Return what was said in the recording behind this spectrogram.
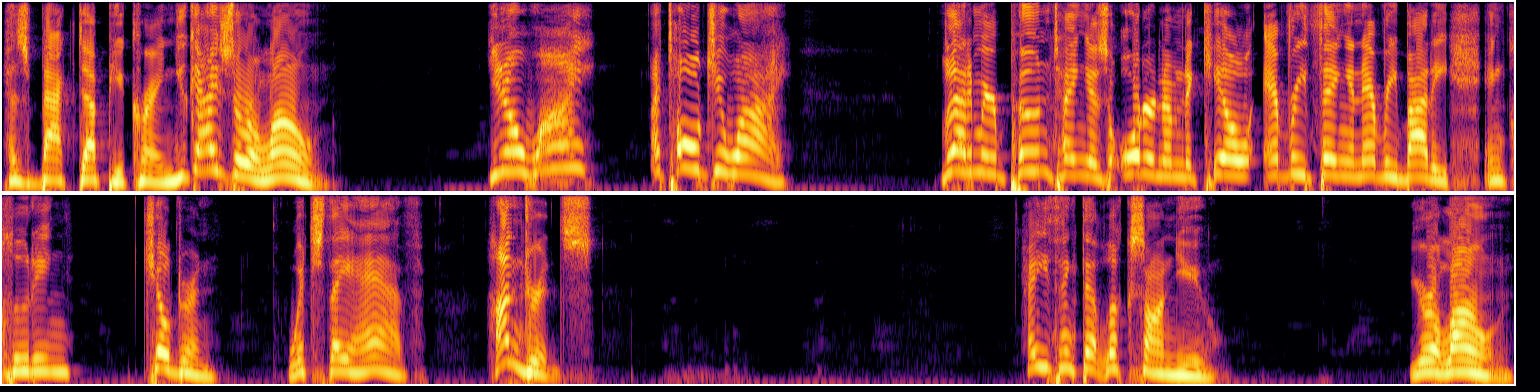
has backed up Ukraine. You guys are alone. You know why? I told you why. Vladimir Putin is ordering them to kill everything and everybody, including children, which they have. Hundreds. How do you think that looks on you? You're alone.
